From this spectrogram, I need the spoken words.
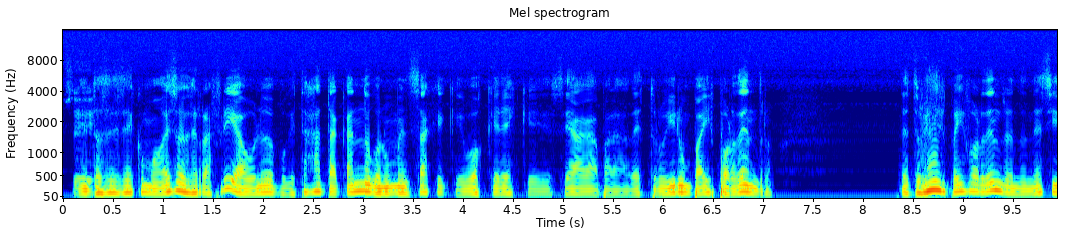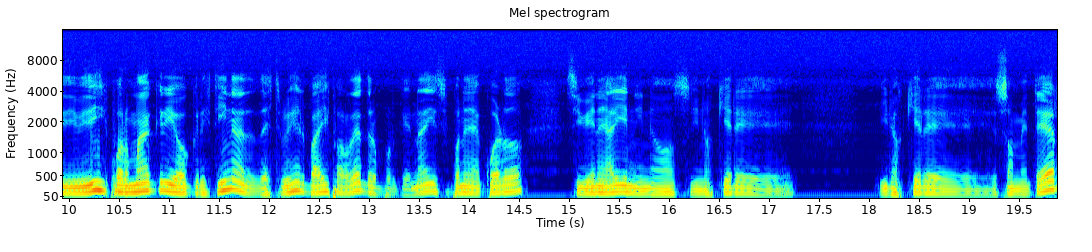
sí, Entonces es como, eso es guerra fría, boludo, porque estás atacando con un mensaje que vos querés que se haga para destruir un país por dentro. Destruir el país por dentro, ¿entendés? Si dividís por Macri o Cristina, destruís el país por dentro, porque nadie se pone de acuerdo si viene alguien y nos, y nos quiere y nos quiere someter,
